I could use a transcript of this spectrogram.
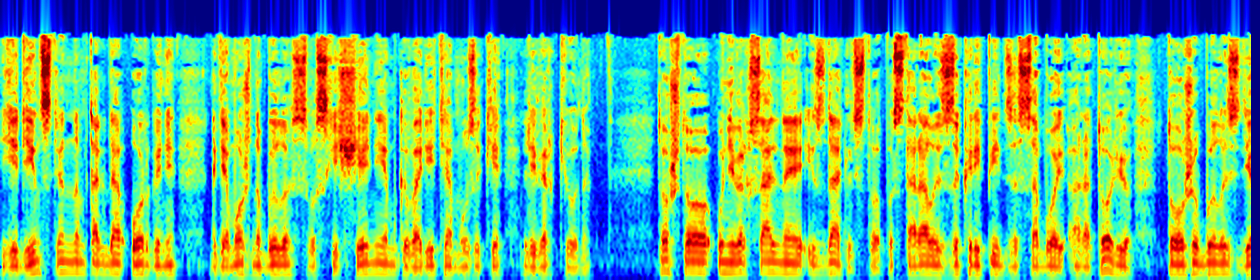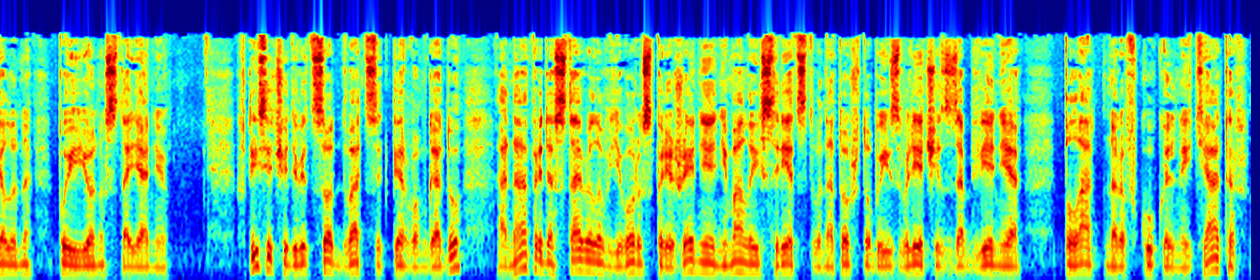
единственном тогда органе, где можно было с восхищением говорить о музыке Ливеркюна. То, что универсальное издательство постаралось закрепить за собой ораторию, тоже было сделано по ее настоянию. В 1921 году она предоставила в его распоряжение немалые средства на то, чтобы извлечь из забвения Платнеров кукольный театр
